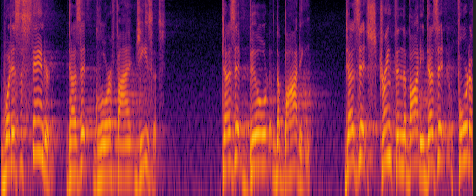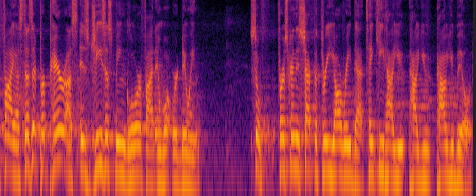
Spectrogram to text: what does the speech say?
What is the standard? Does it glorify Jesus? Does it build the body? Does it strengthen the body? Does it fortify us? Does it prepare us? Is Jesus being glorified in what we're doing? So 1 Corinthians chapter 3, y'all read that. Take heed how you how you how you build.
